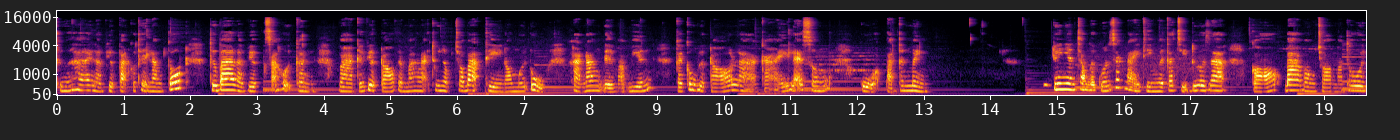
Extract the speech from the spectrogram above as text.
Thứ hai là việc bạn có thể làm tốt. Thứ ba là việc xã hội cần. Và cái việc đó phải mang lại thu nhập cho bạn thì nó mới đủ khả năng để mà biến cái công việc đó là cái lẽ sống của bản thân mình. Tuy nhiên, trong cái cuốn sách này thì người ta chỉ đưa ra có 3 vòng tròn mà thôi.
